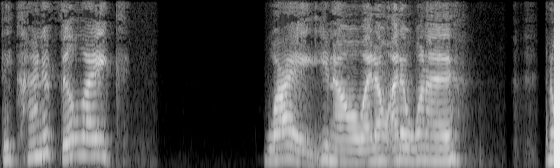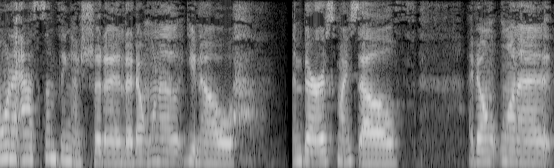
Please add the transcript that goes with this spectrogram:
they kind of feel like, why, you know, I don't, I don't want to I don't want to ask something I shouldn't. I don't want to, you know, embarrass myself. I don't want to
